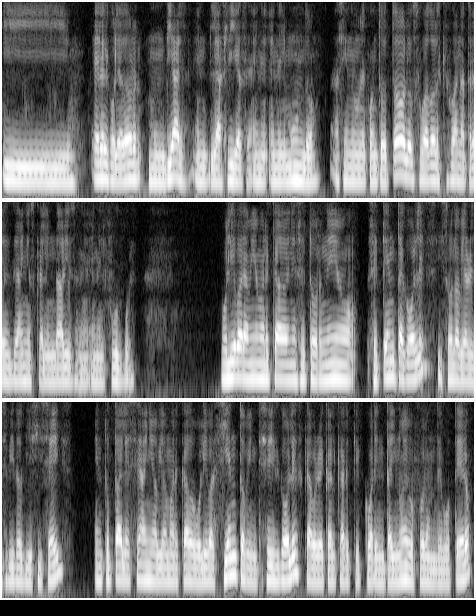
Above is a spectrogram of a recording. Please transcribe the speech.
Y era el goleador mundial en las ligas en, el mundo, haciendo un recuento de todos los jugadores que juegan a través de años calendarios en, el fútbol. Bolívar había marcado en ese torneo 70 goles y solo había recibido 16. En total ese año había marcado Bolívar 126 goles, cabe recalcar que 49 fueron de Botero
